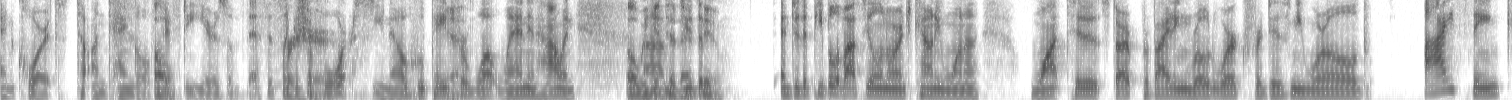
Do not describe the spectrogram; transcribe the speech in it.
and courts to untangle Oh, 50 years of this. It's like a sure. divorce, you know, who paid Yeah. for what, when, and how. And Oh, we get Um, to that the- too. and do the people of Osceola and Orange County want to want to start providing road work for Disney World? I think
